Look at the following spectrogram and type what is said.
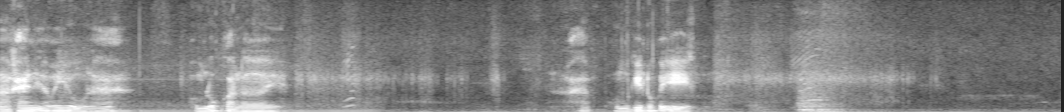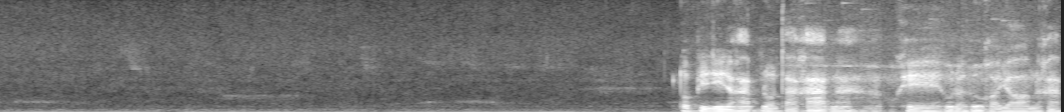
มาแค่นี้เอาไม่อยู่นะ ผมลุกก่อนเลย ครับ ผมกินลุกไปอีก หลบดีๆนะครับ โดนตาคาบนะอะโอเค ผู้ต่อสู้ขอยอมนะครับ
